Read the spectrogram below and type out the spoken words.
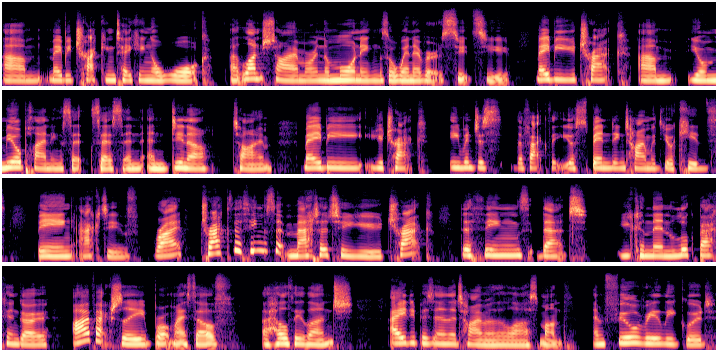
um, maybe tracking taking a walk at lunchtime or in the mornings or whenever it suits you. Maybe you track um, your meal planning success and, and dinner time. Maybe you track even just the fact that you're spending time with your kids being active, right? Track the things that matter to you, track the things that you can then look back and go, I've actually brought myself a healthy lunch 80% of the time in the last month and feel really good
